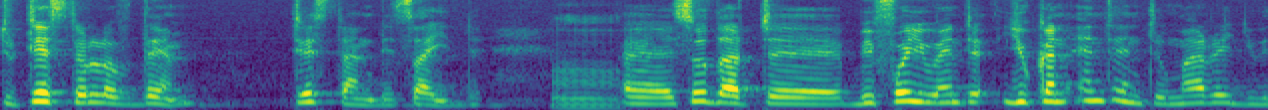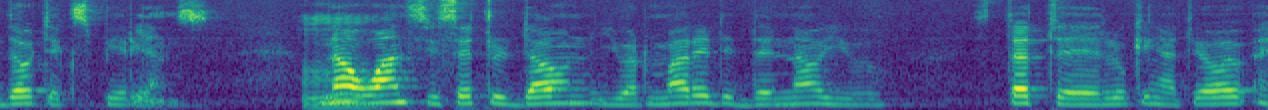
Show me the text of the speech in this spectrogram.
to test all of them, test and decide, Mm. uh, so that uh, before you enter, you can enter into marriage without experience. Now, Mm. once you settle down, you are married, then now you start uh, looking at your, eh,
